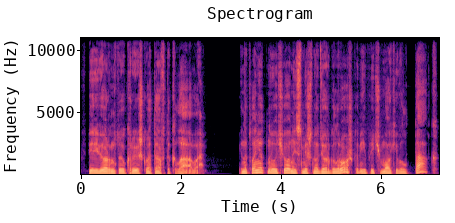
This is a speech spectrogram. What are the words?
в перевернутую крышку от автоклава. Инопланетный ученый смешно дергал рожками и причмокивал так,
